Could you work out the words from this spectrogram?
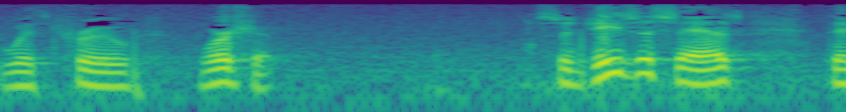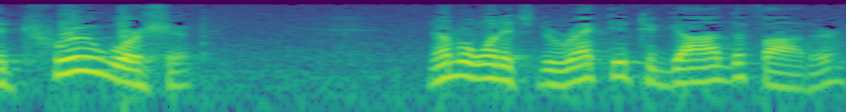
with true worship. So Jesus says that true worship, number one, it's directed to God the Father.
